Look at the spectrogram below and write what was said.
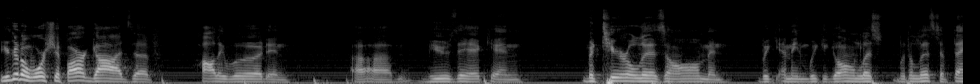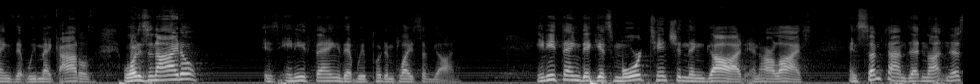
You're going to worship our gods of Hollywood and uh, music and materialism, and we, I mean, we could go on list with a list of things that we make idols. What is an idol? Is anything that we put in place of God. Anything that gets more attention than God in our lives. And sometimes that not nec-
